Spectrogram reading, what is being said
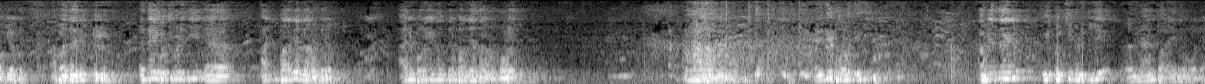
ഓക്കെ ഓക്കെ. അപ്പൊ എന്തായാലും എന്തായാലും കൊച്ചുപിടിക്ക് അതിന് പറഞ്ഞു തന്നാണ് ഉത്തരം? അതിന് പുറകിൽ ഉത്തരം പറഞ്ഞു തന്നാണ് മോൾ? എനിക്ക് അപ്പൊ എന്തായാലും ഈ കൊച്ചുപിടിക്ക് ഞാൻ പറയുന്ന പോലെ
